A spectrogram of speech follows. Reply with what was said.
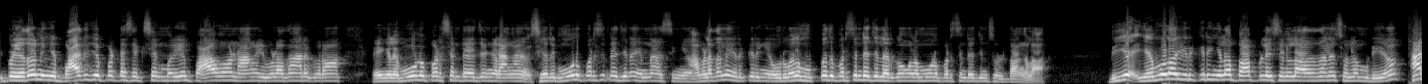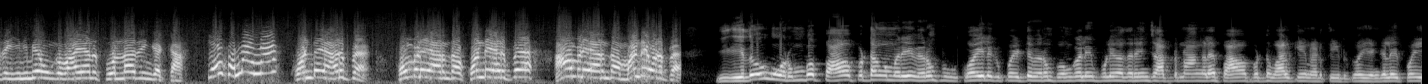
இப்போ ஏதோ நீங்கள் பாதிக்கப்பட்ட செக்ஷன் முறையும் பாவம் நாங்கள் இவ்வளோ தான் இருக்கிறோம். எங்களை மூணு பர்சன்டேஜுங்கிறாங்க சரி மூணு பர்சன்டேஜ்னா என்ன ஆச்சுங்க அவ்வளோதானே இருக்கிறீங்க. ஒருவேளை முப்பது பர்சன்டேஜில் இருக்கவங்கள மூணு பர்சன்டேஜ்னு சொல்லிட்டாங்களா? ரிய எவ்வளோ இருக்கிறீங்களோ பாப்புலேஷனில் அதை தானே சொல்ல முடியும். அதை இனிமே உங்க வாயால சொல்லாதீங்க அக்கா. ஏன் சொன்னா என்ன? கொண்டைய அறுப்பேன். பொம்பளையா இருந்தா கொண்டைய அறுப்பேன். ஆம்பளையா இருந்தா மண்டை உடைப்பேன். இது ஏதோ ரொம்ப பாவப்பட்டவங்க மாதிரியே வெறும் கோயிலுக்கு போயிட்டு வெறும் பொங்கலையும் புளியோதரையும் சாப்பிட்டு நாங்களே பாவப்பட்டு வாழ்க்கையை நடத்திட்டு இருக்கோம். எங்களை போய்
